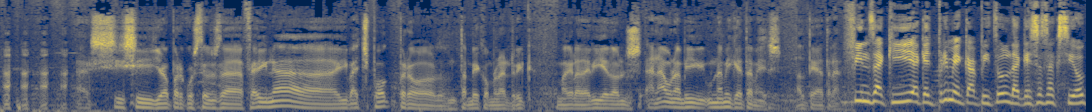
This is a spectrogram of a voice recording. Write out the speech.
sí, sí, jo per qüestions de feina eh, hi vaig poc, però també com l'Enric m'agradaria doncs, anar una, una miqueta més al teatre. Fins aquí aquest primer capítol d'aquesta secció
